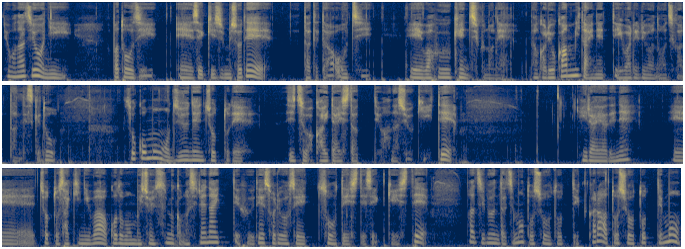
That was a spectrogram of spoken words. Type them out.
で同じようにやっぱ当時、えー、設計事務所で建てたお家えー、和風建築のねなんか旅館みたいねって言われるようなお家があったんですけどそこも10年ちょっとで実は解体したっていう話を聞いて平屋でね、えー、ちょっと先には子供も一緒に住むかもしれないっていう風でそれを想定して設計して、まあ、自分たちも年を取っていくから年を取っても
